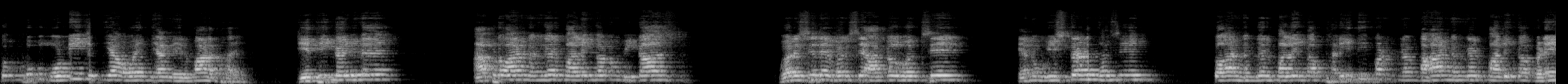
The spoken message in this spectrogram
તો ખૂબ મોટી જગ્યા હોય ત્યાં નિર્માણ થાય. જેથી કરીને આપણો આ નગરપાલિકાનો વિકાસ વર્ષે ને વર્ષે આગળ વધશે એનું વિસ્તરણ થશે, તો આ નગરપાલિકા ફરીથી પણ મહાનગરપાલિકા બને.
